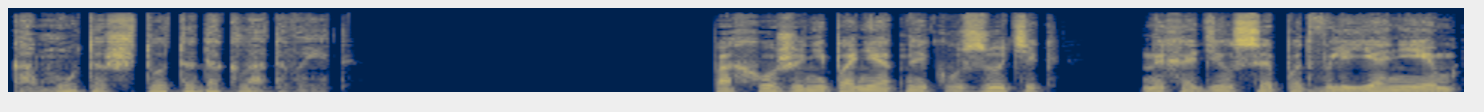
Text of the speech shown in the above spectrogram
кому-то что-то докладывает. Похоже, непонятный кузотик находился под влиянием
